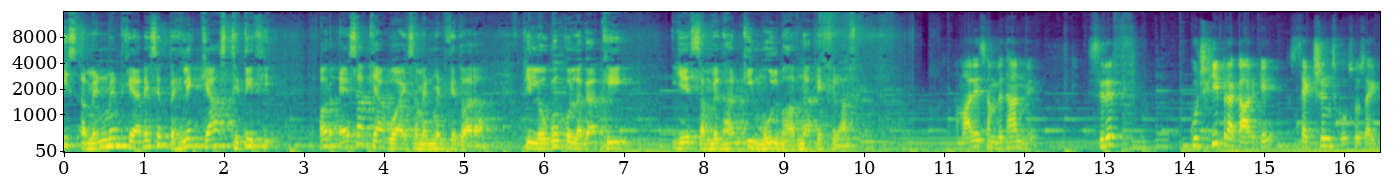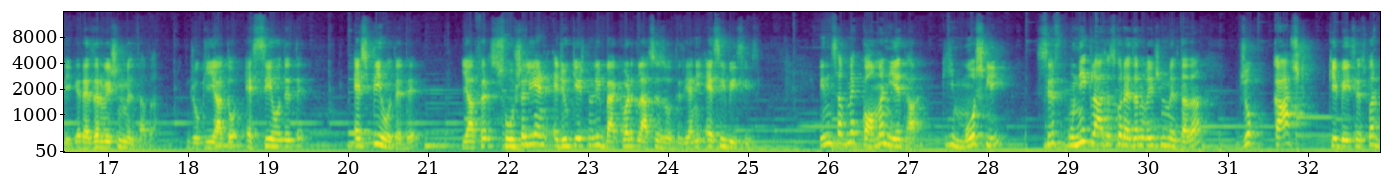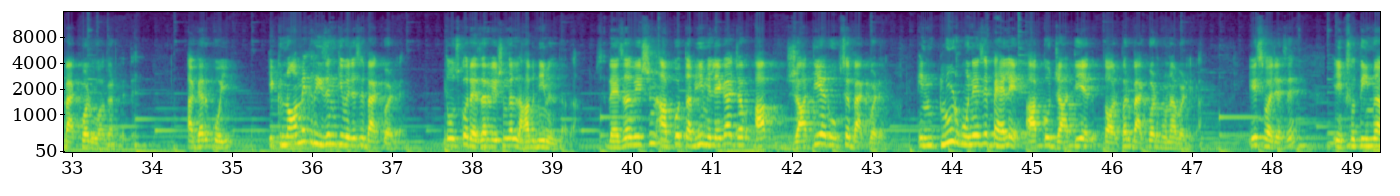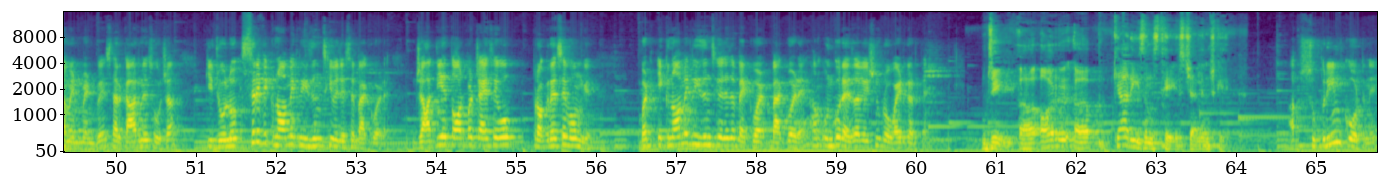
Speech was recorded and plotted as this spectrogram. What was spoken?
इस अमेंडमेंट के आने से पहले क्या स्थिति थी? और ऐसा क्या हुआ इस अमेंडमेंट के द्वारा कि लोगों को लगा कि ये संविधान की मूल भावना के खिलाफ है? हमारे संविधान में सिर्फ़ कुछ ही प्रकार के सेक्शंस को सोसाइटी के रिजर्वेशन मिलता था, जो कि या तो एस होते थे एस होते थे, या फिर socially and educationally backward classes होते थे, यानी एस सी इन सब में कॉमन ये था कि मोस्टली सिर्फ़ उन्हीं क्लासेस को रिजर्वेशन मिलता था, जो कास्ट के बेसिस पर बैकवर्ड हुआ करते थे। अगर कोई इकोनॉमिक रीजन की वजह से बैकवर्ड है तो उसको रिजर्वेशन का लाभ नहीं मिलता था। रिजर्वेशन आपको तभी मिलेगा जब आप जातीय रूप से बैकवर्ड है। इंक्लूड होने से पहले आपको जातीय तौर पर बैकवर्ड होना पड़ेगा। इस वजह से 103वें अमेंडमेंट में सरकार ने सोचा कि जो लोग सिर्फ़ इकोनॉमिक रीजन की वजह से बैकवर्ड है जातीय तौर पर चाहे से वो प्रोग्रेसिव होंगे बट इकोनॉमिक रीजन की वजह से बैकवर्ड बैकवर्ड है हम उनको रिजर्वेशन प्रोवाइड करते हैं। जी और क्या रीजन थे इस चैलेंज के? अब सुप्रीम कोर्ट ने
